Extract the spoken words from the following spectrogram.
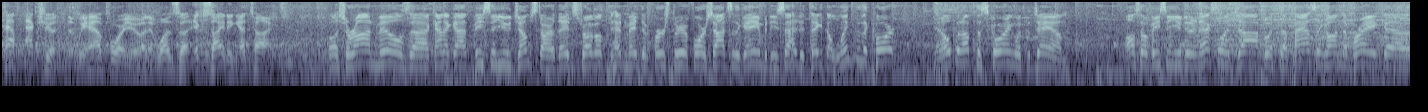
half action that we have for you. And it was uh, exciting at times. Well, Sherron Mills uh, kind of got VCU jump-started. They'd struggled, hadn't made their first three or four shots of the game, but decided to take the length of the court and open up the scoring with the jam. Also, VCU did an excellent job with the passing on the break. Uh,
